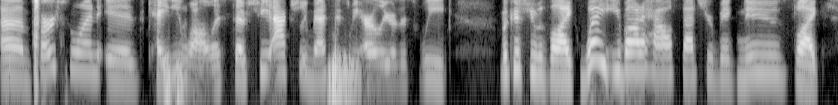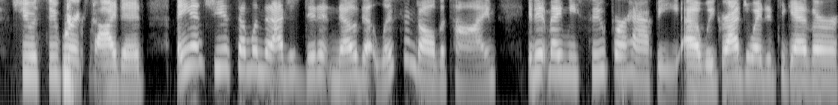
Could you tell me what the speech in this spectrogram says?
um, first one is Katie Wallace. So she actually messaged me earlier this week because she was like, "Wait, you bought a house? That's your big news!" Like she was super excited, and she is someone that I just didn't know that listened all the time, and it made me super happy. Uh, we graduated together.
